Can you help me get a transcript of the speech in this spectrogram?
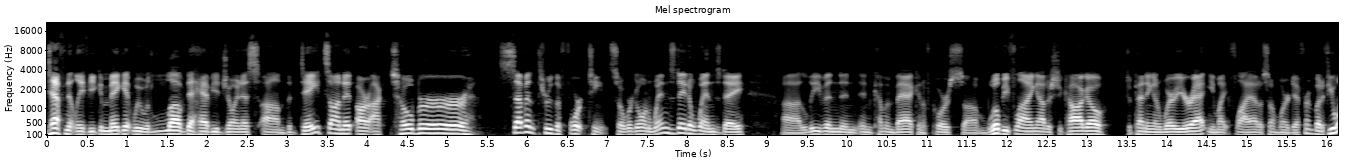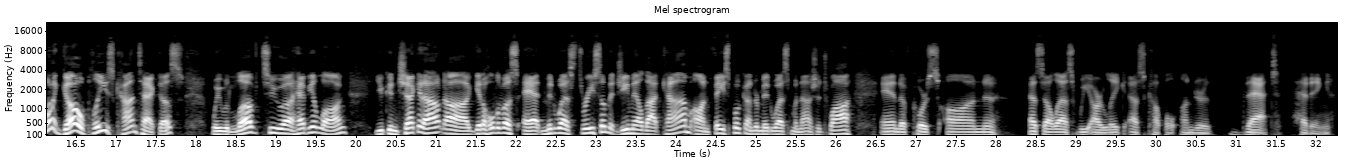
definitely, if you can make it, we would love to have you join us. Um, the dates on it are October 7th through the 14th. So we're going Wednesday to Wednesday, uh, leaving and, and, coming back. And of course, um, we'll be flying out of Chicago depending on where you're at, you might fly out of somewhere different. But if you want to go, please contact us. We would love to uh, have you along. You can check it out. Uh, get a hold of us at Midwest Threesome at gmail.com, on Facebook under Midwest Menage a Trois, and of course on SLS, we are Lake S Couple under that heading.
